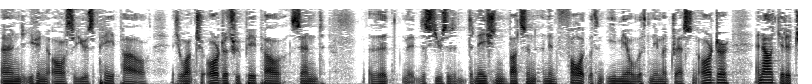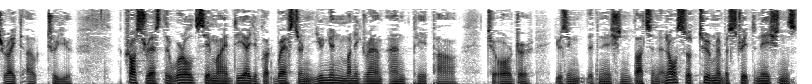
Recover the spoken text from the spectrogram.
and you can also use PayPal. If you want to order through PayPal, send the, just use the donation button and then follow it with an email with name, address and order and I'll get it right out to you. Across the rest of the world, same idea. You've got Western Union, MoneyGram and PayPal to order using the donation button. And also to remember straight donations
